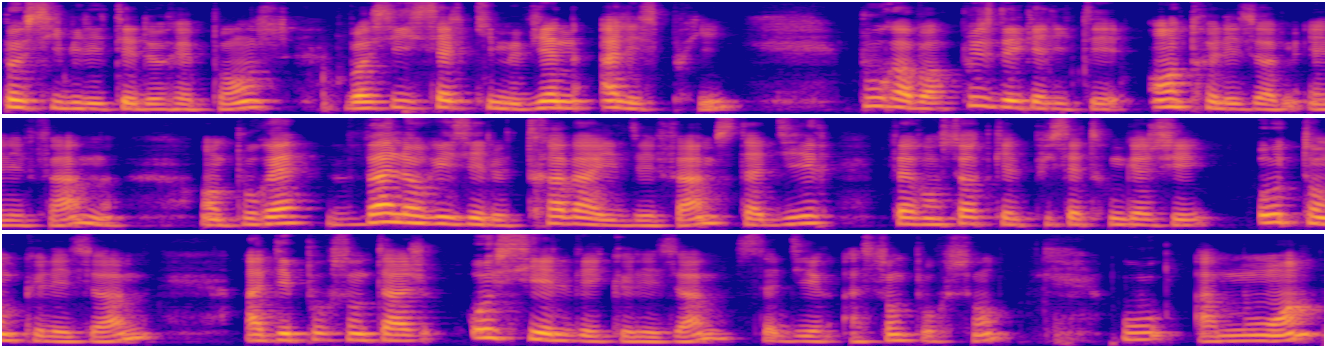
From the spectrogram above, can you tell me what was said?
possibilités de réponse. Voici celles qui me viennent à l'esprit. Pour avoir plus d'égalité entre les hommes et les femmes, on pourrait valoriser le travail des femmes, c'est-à-dire faire en sorte qu'elles puissent être engagées autant que les hommes, à des pourcentages aussi élevés que les hommes, c'est-à-dire à 100%, ou à moins,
